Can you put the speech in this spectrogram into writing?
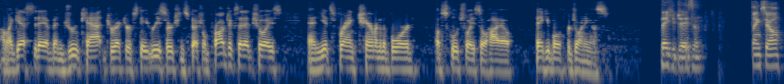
Uh, my guests today have been Drew Catt, Director of State Research and Special Projects at EdChoice, and Yitz Frank, Chairman of the Board of School Choice Ohio. Thank you both for joining us. Thank you, Jason. Thanks, y'all.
